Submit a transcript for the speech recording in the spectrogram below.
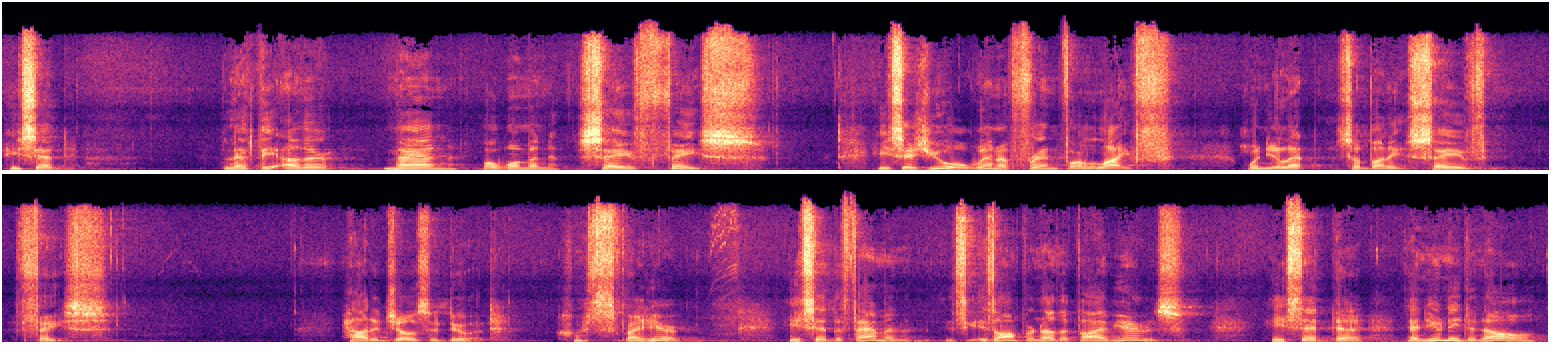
He said, Let the other man or woman save face. He says, You will win a friend for life when you let somebody save face. How did Joseph do it? It's right here. He said, The famine is on for another five years. He said, uh, And you need to know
